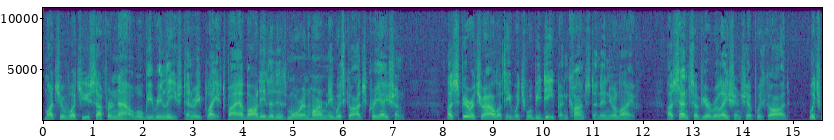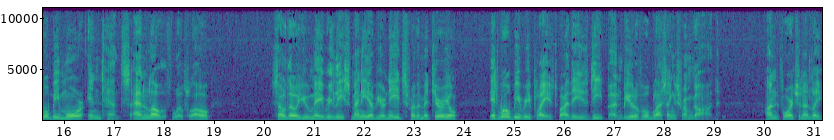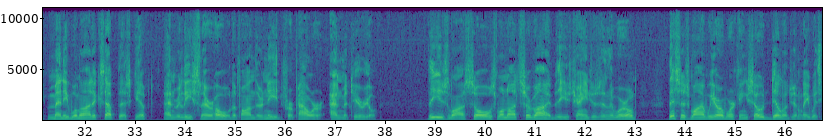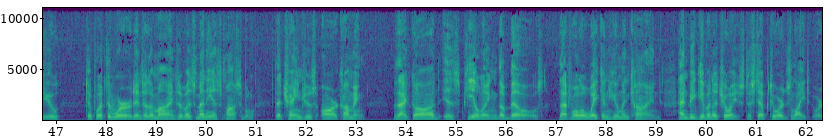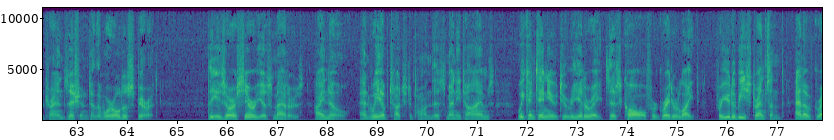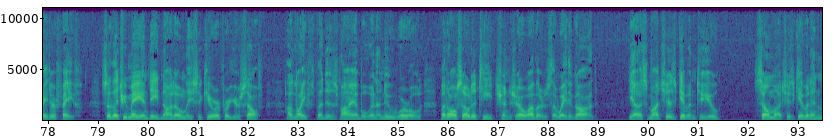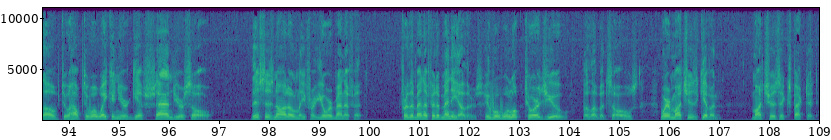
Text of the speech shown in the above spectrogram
Much of what you suffer now will be released and replaced by a body that is more in harmony with God's creation, a spirituality which will be deep and constant in your life, a sense of your relationship with God which will be more intense, and love will flow. So, though you may release many of your needs for the material, it will be replaced by these deep and beautiful blessings from God. Unfortunately, many will not accept this gift and release their hold upon their need for power and material. These lost souls will not survive these changes in the world. This is why we are working so diligently with you to put the word into the minds of as many as possible that changes are coming that God is pealing the bells that will awaken humankind and be given a choice to step towards light or transition to the world of spirit. These are serious matters, I know, and we have touched upon this many times. We continue to reiterate this call for greater light, for you to be strengthened and of greater faith, so that you may indeed not only secure for yourself a life that is viable in a new world, but also to teach and show others the way to God. Yes, much is given to you. So much is given in love to help to awaken your gifts and your soul. This is not only for your benefit, for the benefit of many others who will, look towards you, beloved souls, where much is given, much is expected,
